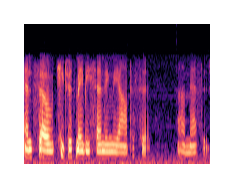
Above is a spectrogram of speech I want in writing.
And so teachers may be sending the opposite uh, message.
